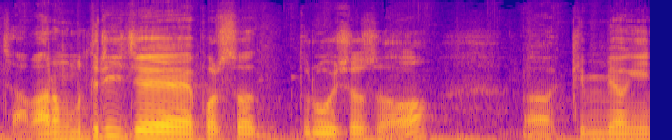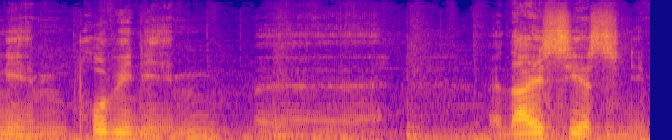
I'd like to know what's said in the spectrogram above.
자, 많은 분들이 이제 벌써 들어오셔서 어, 김명희님, 포비님, 나이스예스님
